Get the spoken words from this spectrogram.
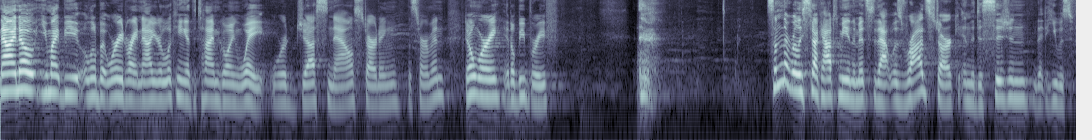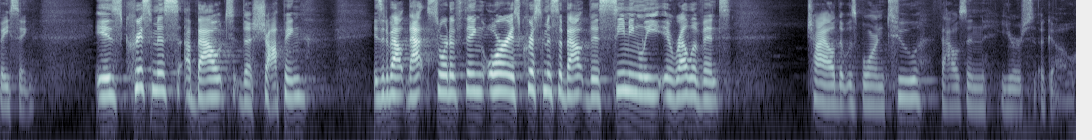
now I know you might be a little bit worried right now. You're looking at the time going, wait, we're just now starting the sermon. Don't worry, it'll be brief. Something that really stuck out to me in the midst of that was Rod Stark and the decision that he was facing. Is Christmas about the shopping? Is it about that sort of thing? Or is Christmas about this seemingly irrelevant child that was born 2,000 years ago?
